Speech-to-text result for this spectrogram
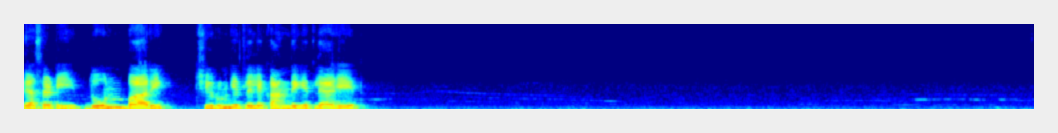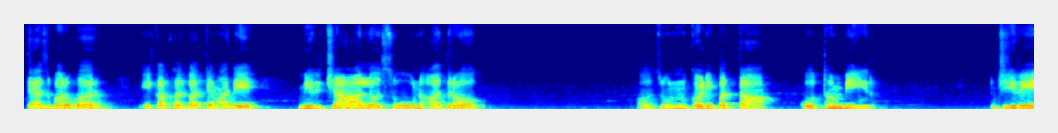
त्यासाठी दोन बारीक चिरून घेतलेले कांदे घेतले आहेत. त्याचबरोबर एका खलबत्त्यामध्ये मिरच्या लसूण अद्रक अजून कढीपत्ता कोथिंबीर जिरे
